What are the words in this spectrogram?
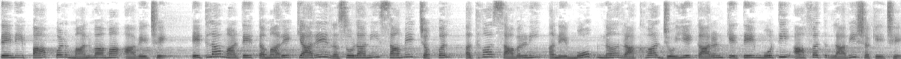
તેને પાપ પણ માનવામાં આવે છે. એટલા માટે તમારે ક્યારેય રસોડાની સામે ચપ્પલ અથવા સાવરણી અને મોપ ન રાખવા જોઈએ કારણ કે તે મોટી આફત લાવી શકે છે.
